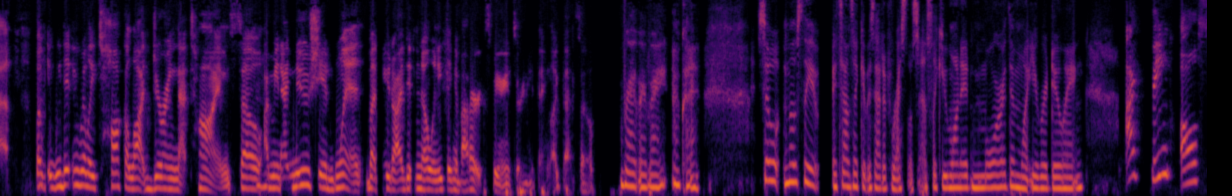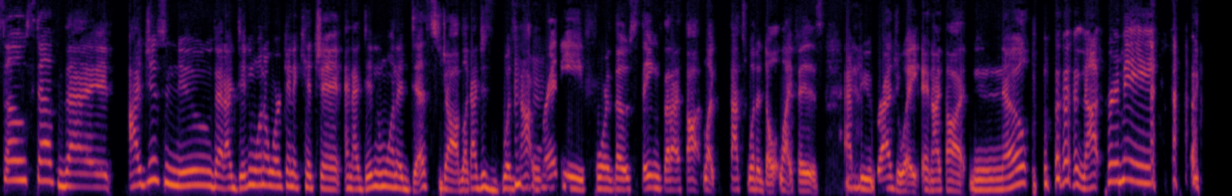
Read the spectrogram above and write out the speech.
But we didn't really talk a lot during that time. So, mm-hmm. I mean, I knew she had went, but you know, I didn't know anything about her experience or anything like that. So, right, right, right. Okay. So mostly it sounds like it was out of restlessness, like you wanted more than what you were doing. I think also stuff that I just knew that I didn't want to work in a kitchen and I didn't want a desk job. Like I just was mm-hmm. not ready for those things that I thought like that's what adult life is after yeah. you graduate. And I thought, nope, not for me.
